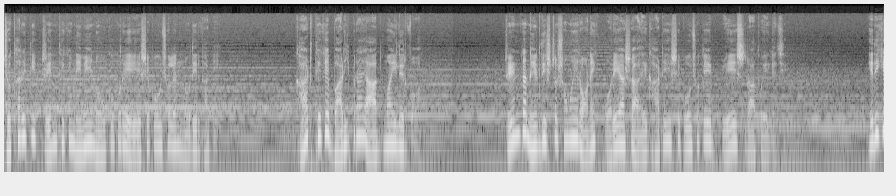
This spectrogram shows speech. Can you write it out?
যথারীতি ট্রেন থেকে নেমে নৌকো করে এসে পৌঁছলেন নদীর ঘাটে। ঘাট থেকে বাড়ি প্রায় আধ মাইলের পথ। ট্রেনটা নির্দিষ্ট সময়ের অনেক পরে আসায় ঘাটে এসে পৌঁছতে বেশ রাত হয়ে গেছে। এদিকে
